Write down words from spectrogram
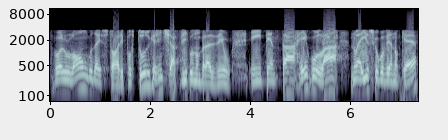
por longo da história e por tudo que a gente já viu no Brasil em tentar regular, não é isso que o governo quer.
